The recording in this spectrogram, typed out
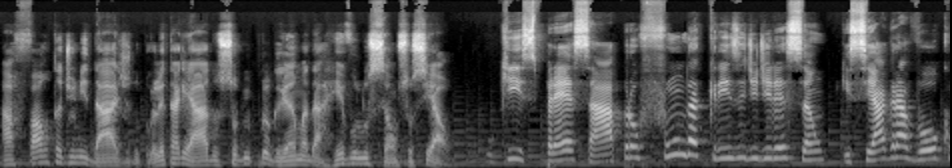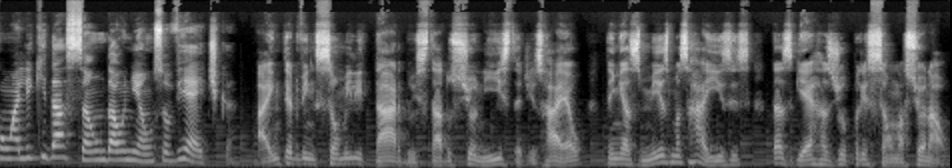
à falta de unidade do proletariado sob o programa da Revolução Social que expressa a profunda crise de direção que se agravou com a liquidação da União Soviética. A intervenção militar do Estado sionista de Israel tem as mesmas raízes das guerras de opressão nacional,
